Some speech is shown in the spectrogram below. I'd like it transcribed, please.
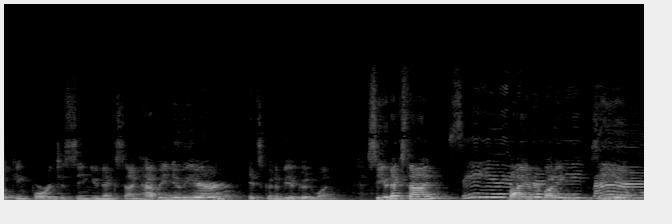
looking forward to seeing you next time. Happy New Year. It's going to be a good one. See you next time. See you. Bye, everybody. See you. Bye.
